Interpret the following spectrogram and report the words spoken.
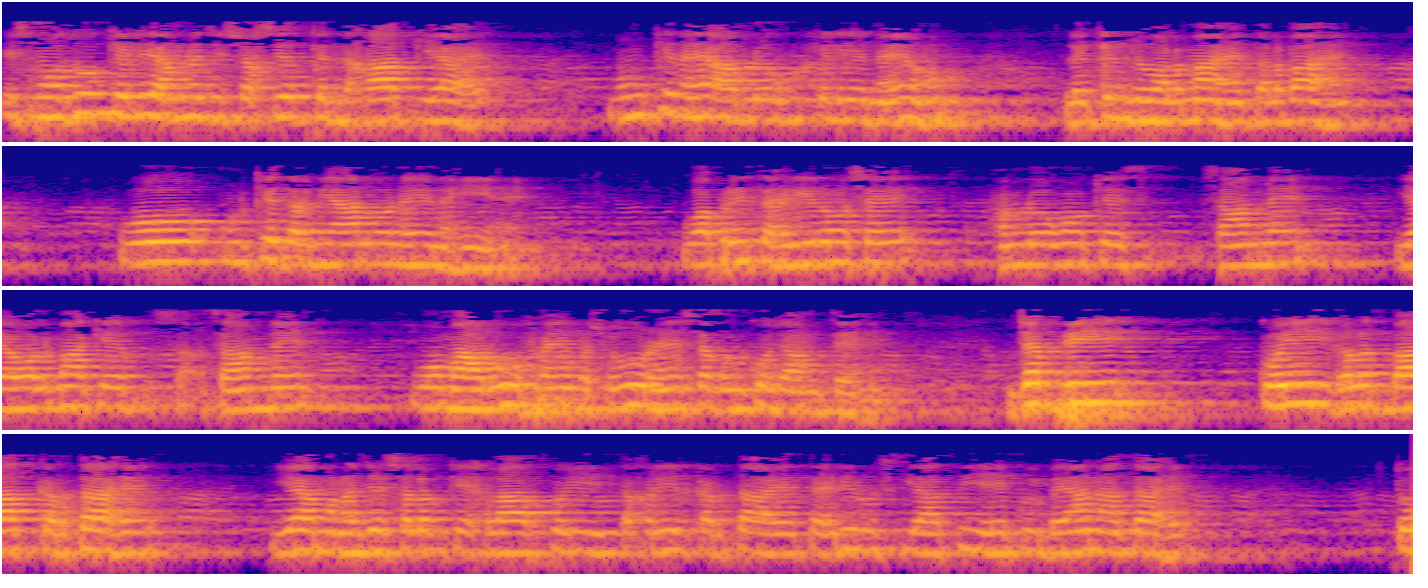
اس موضوع کے لیے ہم نے جس شخصیت کا انتخاب کیا ہے ممکن ہے آپ لوگوں کے لیے نئے ہوں، لیکن جو علماء ہیں، طلباء ہیں، وہ ان کے درمیان وہ نئے نہیں ہیں۔ وہ اپنی تحریروں سے ہم لوگوں کے سامنے یا علماء کے سامنے وہ معروف ہیں، مشہور ہیں، سب ان کو جانتے ہیں۔ جب بھی کوئی غلط بات کرتا ہے یا منہج سلب کے خلاف کوئی تقریر کرتا ہے، تحریر اس کی آتی ہے، کوئی بیان آتا ہے، تو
